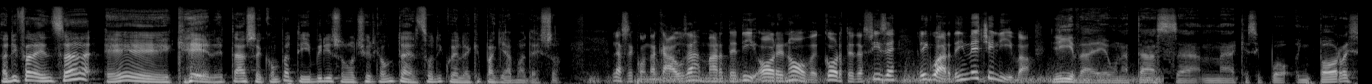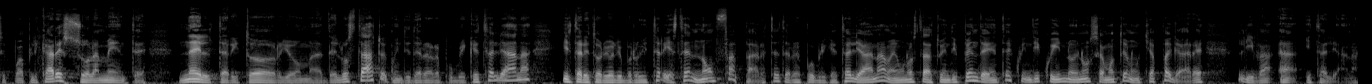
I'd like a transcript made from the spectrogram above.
La differenza è che le tasse compatibili sono circa un terzo di quelle che paghiamo adesso. La seconda causa, martedì ore 9, Corte d'Assise, riguarda invece l'IVA. L'IVA è una tassa che si può imporre, si può applicare solamente nel territorio dello Stato e quindi della Repubblica Italiana. Il territorio libero di Trieste non fa parte della Repubblica Italiana ma è uno Stato indipendente e quindi qui noi non siamo tenuti a pagare l'IVA eh, italiana.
